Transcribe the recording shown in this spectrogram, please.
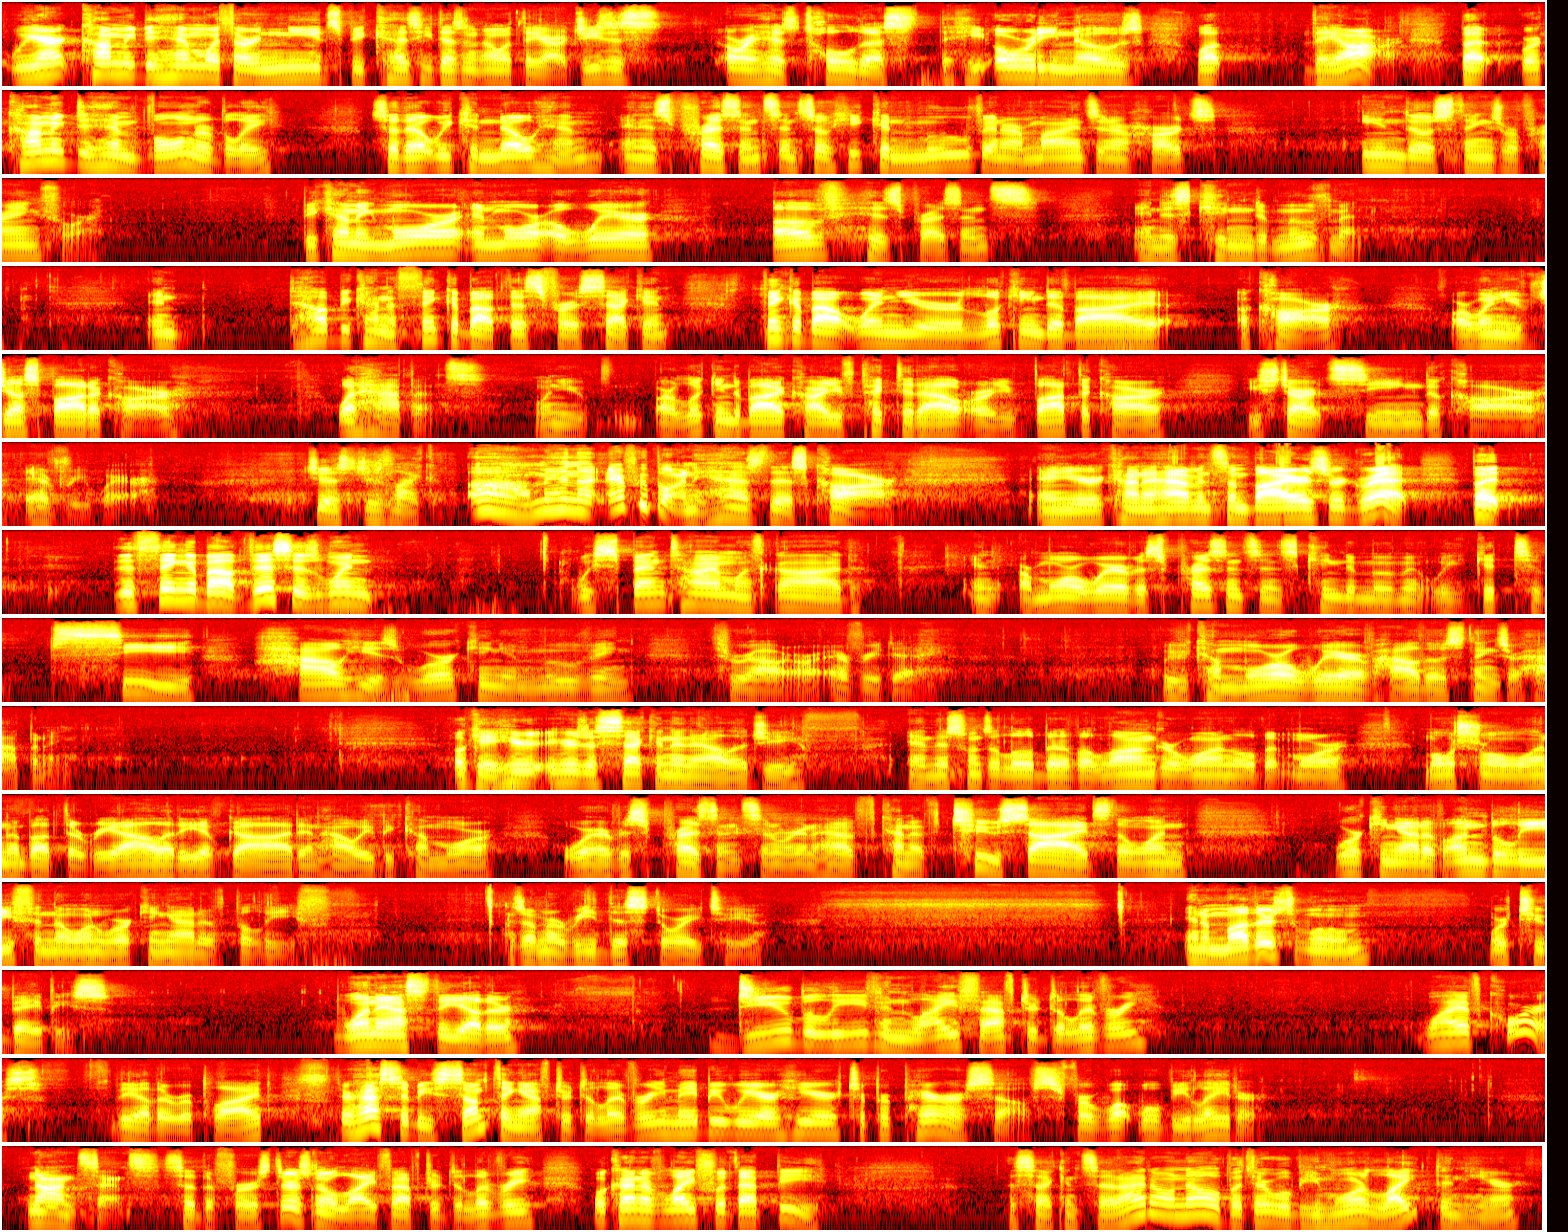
we aren't coming to Him with our needs because He doesn't know what they are. Jesus already has told us that He already knows what they are. But we're coming to Him vulnerably so that we can know Him and His presence, and so He can move in our minds and our hearts in those things we're praying for. Becoming more and more aware of His presence and His kingdom movement. And to help you kind of think about this for a second, Think about when you're looking to buy a car or when you've just bought a car. What happens? When you are looking to buy a car, you've picked it out or you've bought the car, you start seeing the car everywhere. Just, just like, oh man, not everybody has this car. And you're kind of having some buyer's regret. But the thing about this is when we spend time with God and are more aware of His presence and His kingdom movement, we get to see how He is working and moving throughout our everyday. We become more aware of how those things are happening. Okay, here, here's a second analogy. And this one's a little bit of a longer one, a little bit more emotional one about the reality of God and how we become more aware of His presence. And we're going to have kind of two sides the one working out of unbelief and the one working out of belief. So I'm going to read this story to you. In a mother's womb, were two babies. One asked the other, Do you believe in life after delivery? Why, of course, the other replied. There has to be something after delivery. Maybe we are here to prepare ourselves for what will be later. Nonsense, said the first. There's no life after delivery. What kind of life would that be? The second said, I don't know, but there will be more light than here.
